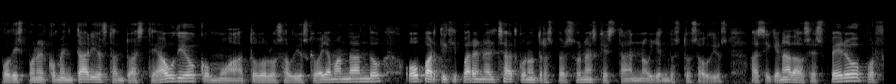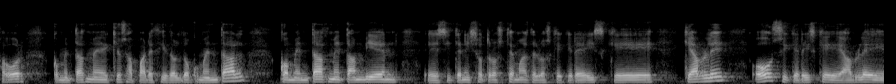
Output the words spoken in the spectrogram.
podéis poner comentarios tanto a este audio como a todos los audios que vaya mandando o participar en el chat con otras personas que están oyendo estos audios. Así que nada, os espero, por favor, comentadme qué os ha parecido el documental, comentadme también eh, si tenéis otros temas de los que queréis que, hable o si queréis que hable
